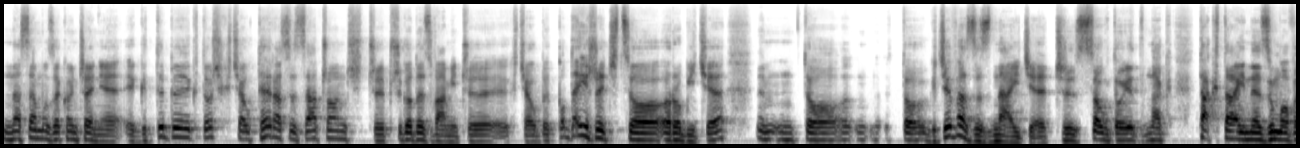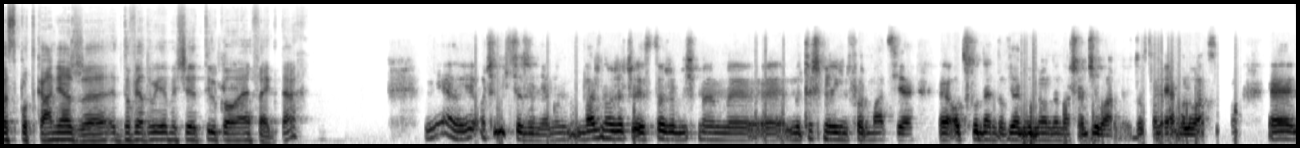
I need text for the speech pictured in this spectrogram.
Na samo zakończenie, gdyby ktoś chciał teraz zacząć, czy przygodę z wami, czy chciałby podejrzeć, co robicie, mm, to, to gdzie was znajdzie? Czy są to jednak tak tajne, zoomowe spotkania, że dowiadujemy się tylko o efektach? Nie, no, oczywiście, że nie. No, ważną rzeczą jest to, żebyśmy my, my, też mieli informacje e, od studentów, jak wygląda nasza działalność do samej ewaluacji. E,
